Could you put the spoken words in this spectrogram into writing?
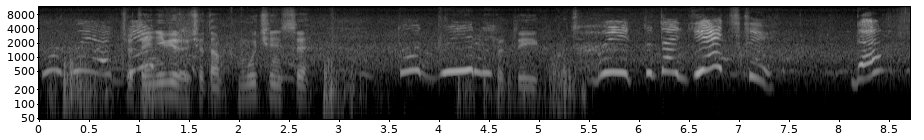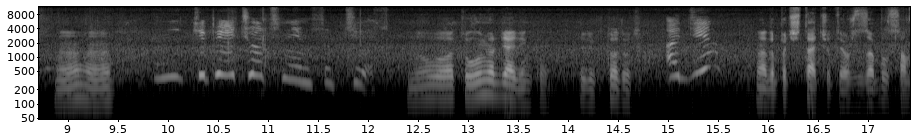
Тут были Что-то я не вижу, что там мученицы. Тут были, Крутые какой-то. были тут одеться. Да? Ага. И Теперь что с ним случилось? Ну вот, умер дяденька. Или кто тут? Один? Надо почитать, что-то я уже забыл сам.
